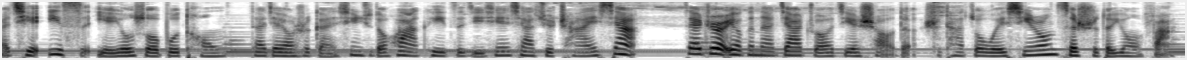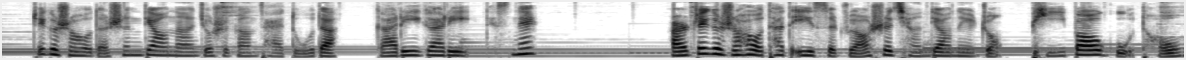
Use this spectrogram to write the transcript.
而且意思也有所不同。大家要是感兴趣的话，可以自己先下去查一下。在这儿要跟大家主要介绍的是它作为形容词时的用法。这个时候的声调呢，就是刚才读的咖喱咖喱，ですね。而这个时候它的意思主要是强调那种皮包骨头、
